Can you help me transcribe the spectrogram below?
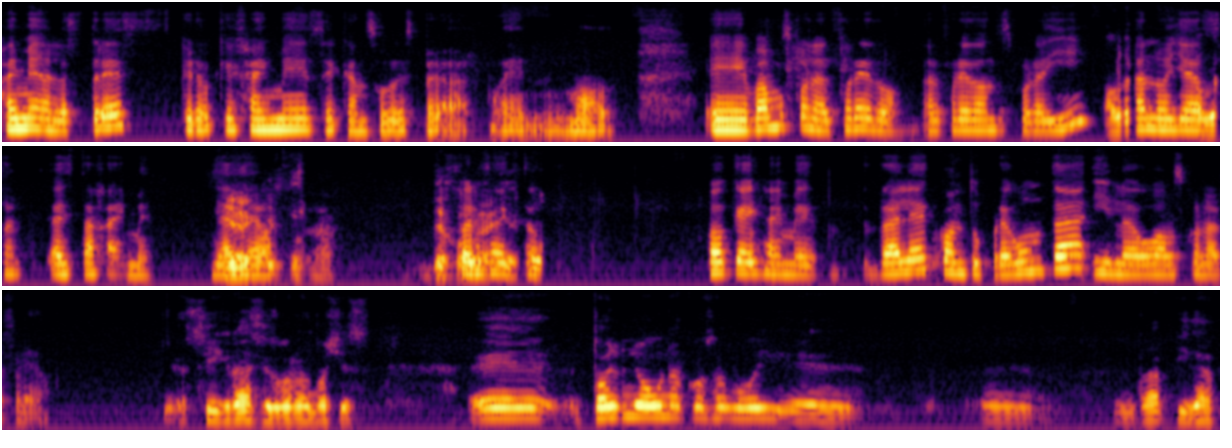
Jaime a las tres. Creo que Jaime se cansó de esperar. Bueno, ni modo. Eh, vamos con Alfredo. Alfredo, ¿andas por ahí? Ver, ah, no, ya, sal- ahí está Jaime. Ya, Sí, ya. está. Dejo Perfecto. Ok, Jaime, dale con tu pregunta y luego vamos con Alfredo. Sí, gracias, buenas noches. Eh, Toño, una cosa muy eh, eh, rápida.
